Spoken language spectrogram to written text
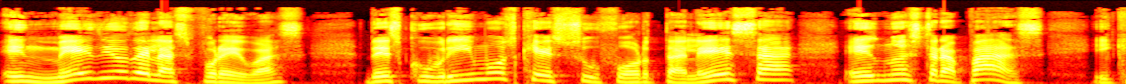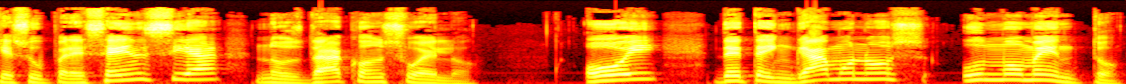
En medio de las pruebas, descubrimos que su fortaleza es nuestra paz y que su presencia nos da consuelo. Hoy detengámonos un momento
